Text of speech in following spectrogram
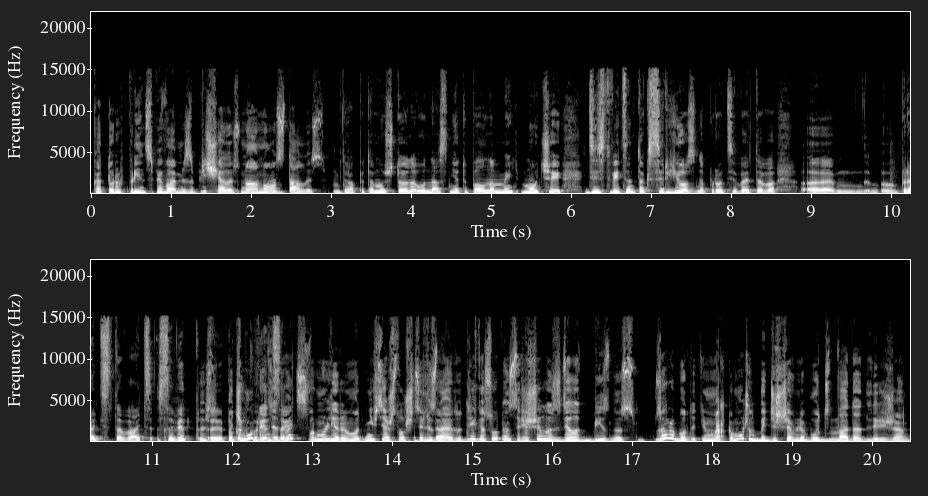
которое, в принципе, вами запрещалось, но оно осталось. Да, потому что у нас нет полномочий действительно так серьезно против этого э, протестовать. Совет э, по почему конкуренции... Давайте сформулируем. Вот не все слушатели да. знают. Вот Рига Суденс решила сделать бизнес, заработать немножко. Может быть, дешевле будет mm-hmm. вода для рижан.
